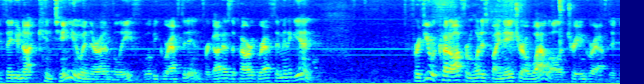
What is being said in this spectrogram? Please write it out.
if they do not continue in their unbelief, will be grafted in, for God has the power to graft them in again. For if you were cut off from what is by nature a wild olive tree and grafted,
